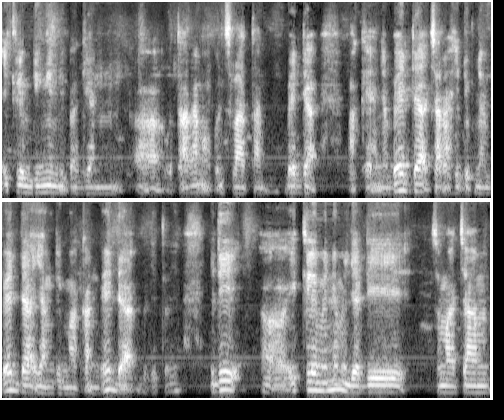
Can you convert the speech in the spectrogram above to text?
iklim dingin di bagian uh, utara maupun selatan. Beda, pakaiannya beda, cara hidupnya beda, yang dimakan beda begitu ya. Jadi uh, iklim ini menjadi semacam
